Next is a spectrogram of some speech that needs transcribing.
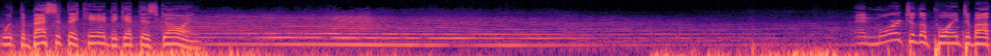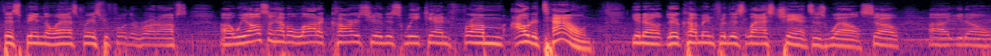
with the best that they can to get this going. And more to the point about this being the last race before the runoffs, uh, we also have a lot of cars here this weekend from out of town. You know, they're coming for this last chance as well. So, uh, you know,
